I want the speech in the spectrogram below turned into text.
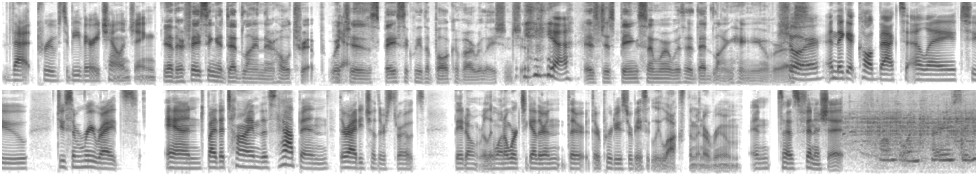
that proves to be very challenging. Yeah, they're facing a deadline their whole trip, which Yes. is basically the bulk of our relationship. yeah. Is just being somewhere with a deadline hanging over us. Sure. And they get called back to LA to do some rewrites. And by the time this happens, they're at each other's throats. They don't really want to work together, and their, their producer basically locks them in a room and says, finish it. I'm going crazy.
